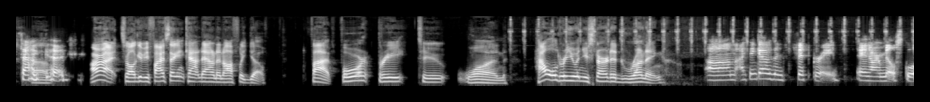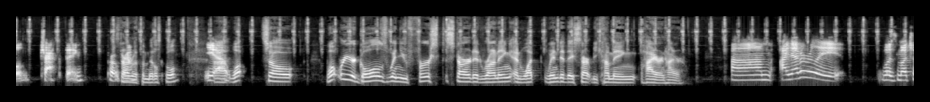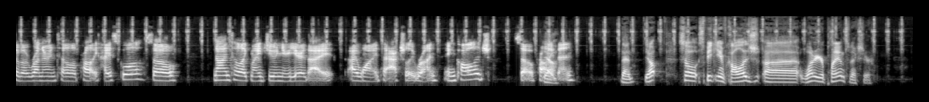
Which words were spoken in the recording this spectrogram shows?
Sounds um, good. All right. So I'll give you five second countdown and off we go. Five, four, three, two, one. How old were you when you started running? Um, I think I was in fifth grade in our middle school track thing program. Started with the middle school. Yeah. Uh, what? So, what were your goals when you first started running, and what? When did they start becoming higher and higher? Um, I never really was much of a runner until probably high school. So, not until like my junior year that I I wanted to actually run in college. So probably yeah. then. Then, yep. So speaking of college, uh, what are your plans next year?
